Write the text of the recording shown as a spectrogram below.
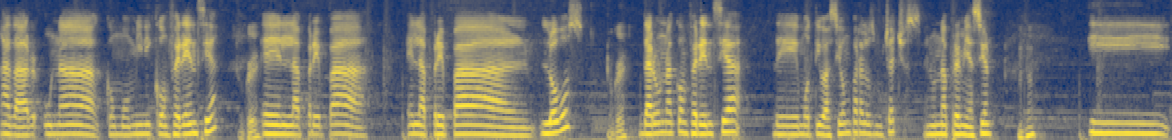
a dar una como mini conferencia en la prepa en la prepa Lobos dar una conferencia de motivación para los muchachos en una premiación. Y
